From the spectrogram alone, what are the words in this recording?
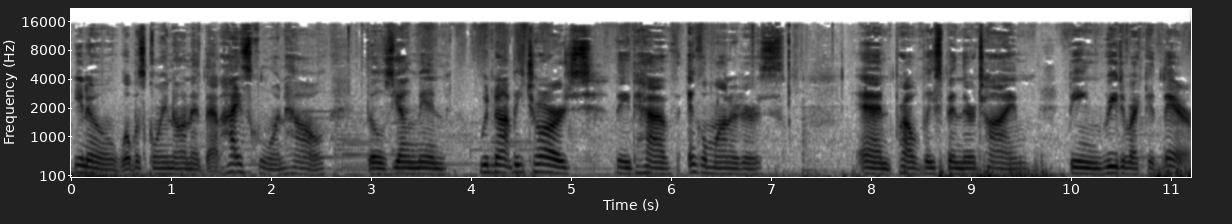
you know, what was going on at that high school and how those young men would not be charged. They'd have ankle monitors and probably spend their time being redirected there.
